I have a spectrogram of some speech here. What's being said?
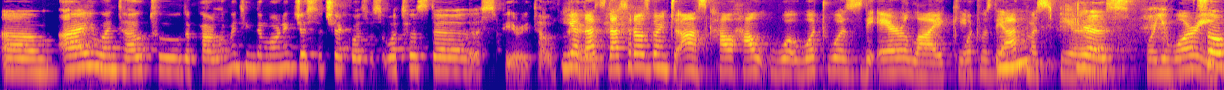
Um, I went out to the parliament in the morning just to check what was what was the spirit out there. Yeah, that's that's what I was going to ask. How how what was the air like? What was the mm-hmm. atmosphere? Yes. Were you worried? So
